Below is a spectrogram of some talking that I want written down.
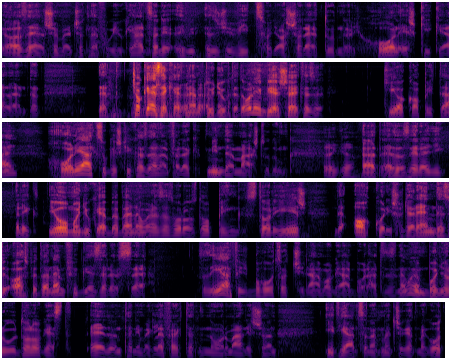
az első meccset le fogjuk játszani. Ez is egy vicc, hogy azt se lehet tudni, hogy hol és ki ellen. Tehát, de csak ezeket nem tudjuk. Tehát olimpiai sejtező, ki a kapitány, hol játszunk és kik az ellenfelek. Minden más tudunk. Igen. Hát ez azért egyik, elég jó, mondjuk ebben benne van ez az orosz doping sztori is, de akkor is, hogy a rendező, az például nem függ ezzel össze. Az IAF is bohócot csinál magából. Hát ez nem olyan bonyolult dolog ezt eldönteni, meg lefektetni normálisan. Itt játszanak meccseket, meg ott.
